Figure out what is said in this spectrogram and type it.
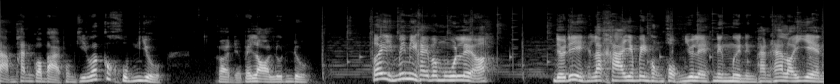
สามพันกว่าบาท ผมคิดว่าก็คุ้มอยู่ ก็เดี๋ยวไปรอลุ้นดู เฮ้ย ไม่มีใครประมูลเลยเหรอ เดี๋ยวดิ ราคายังเป็นของผมอยู่เลยหนึ่งหมื่นหนึ่งพันห้าร้อยเยน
